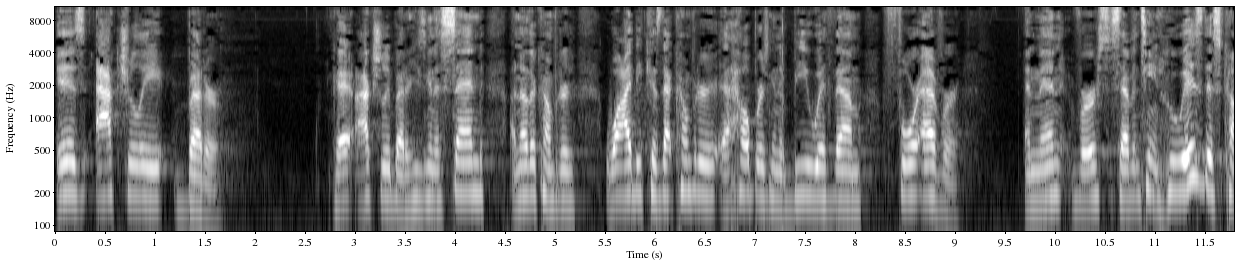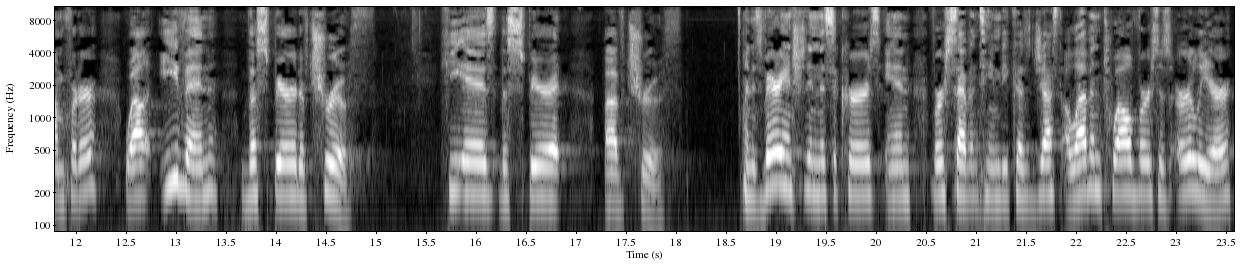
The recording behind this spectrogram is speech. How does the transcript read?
is actually better. Okay, actually better. He's going to send another comforter. Why? Because that comforter, that helper is going to be with them forever. And then verse 17. Who is this comforter? Well, even the Spirit of truth. He is the Spirit of truth. And it's very interesting this occurs in verse 17 because just 11, 12 verses earlier,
